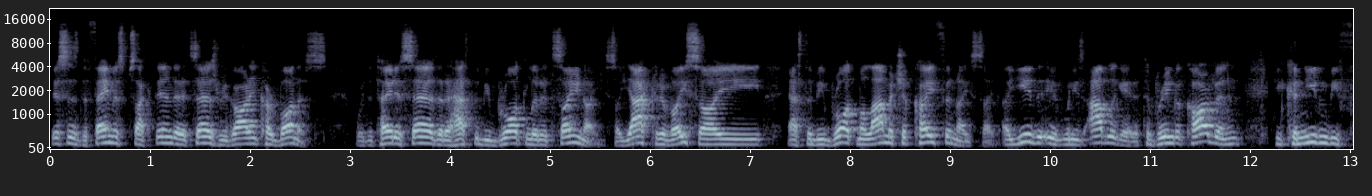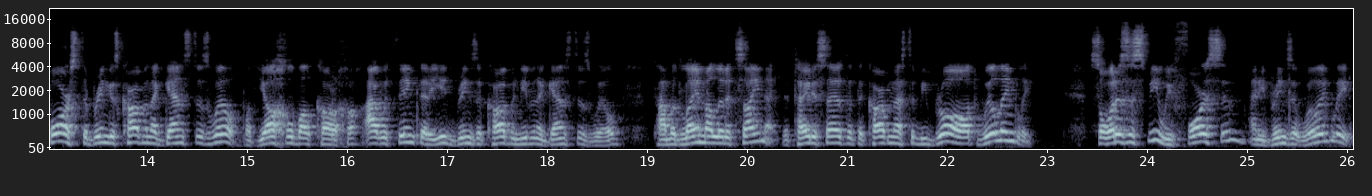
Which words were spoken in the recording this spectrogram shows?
This is the famous Psaktin that it says regarding Karbonis, where the Torah says that it has to be brought Liritzainai. So Yakrev Isai has to be brought Malamach Kaifin Isai. A Yid, when he's obligated to bring a korban, he can even be forced to bring his korban against his will. But Yachal Bal Karchach, I would think that a Yid brings a korban even against his will. Tamad Leima Liritzainai. The Torah says that the korban has to be brought willingly. So what does this mean? We force him, and he brings it willingly.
